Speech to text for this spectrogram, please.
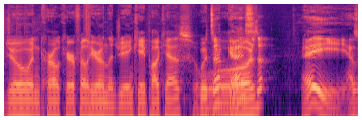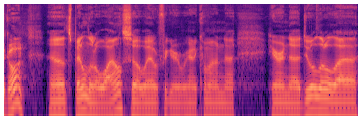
right. Big Joe and Carl Carafell here on the J and K podcast. What's up, guys? What's up? Hey, how's it going? Uh, it's been a little while, so uh, we're figuring we're going to come on uh, here and uh, do a little uh,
